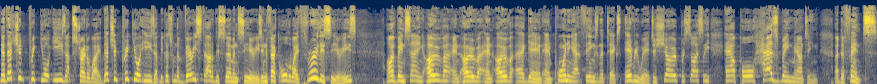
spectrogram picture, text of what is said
Now, that should prick your ears up straight away. That should prick your ears up because from the very start of this sermon series, in fact, all the way through this series, I've been saying over and over and over again and pointing out things in the text everywhere to show precisely how Paul has been mounting a defense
